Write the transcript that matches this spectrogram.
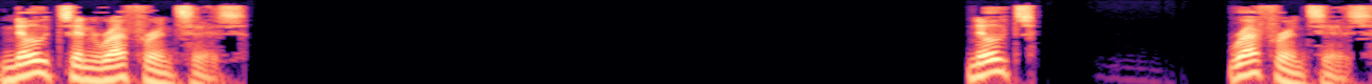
Notes and references. Notes. References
